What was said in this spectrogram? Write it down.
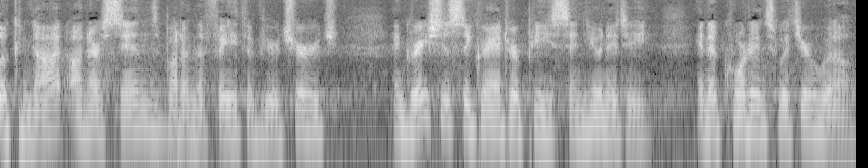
Look not on our sins, but on the faith of your church, and graciously grant her peace and unity in accordance with your will,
